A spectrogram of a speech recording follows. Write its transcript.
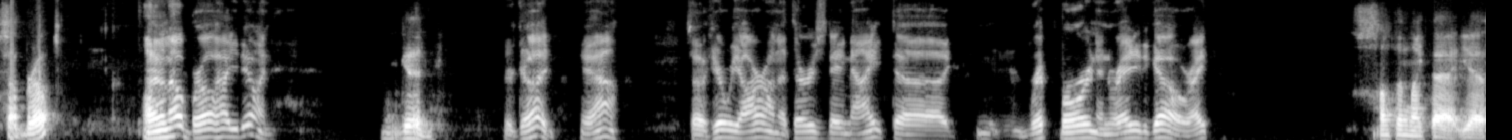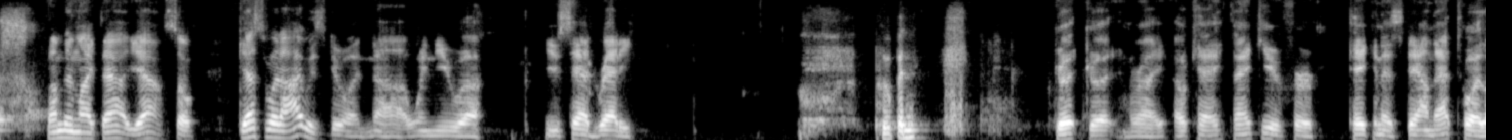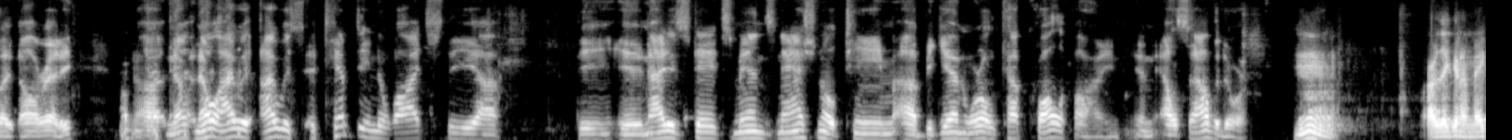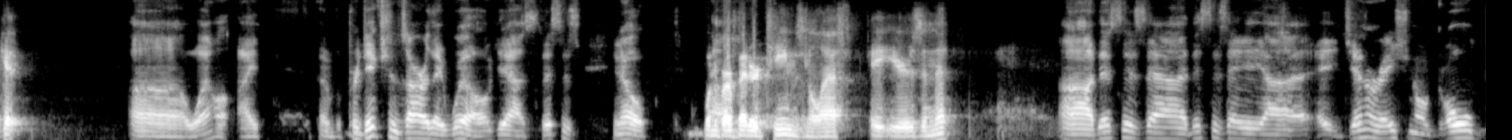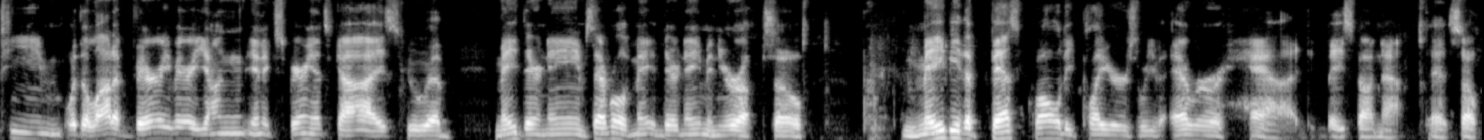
What's up, bro? I don't know, bro. How you doing? I'm Good. You're good. Yeah. So here we are on a Thursday night, uh, rip roaring and ready to go, right? Something like that, yes. Something like that, yeah. So guess what I was doing uh, when you uh, you said ready? Pooping. Good, good. Right. Okay. Thank you for taking us down that toilet already. Uh, no, no, I was I was attempting to watch the uh, the United States men's national team uh, begin World Cup qualifying in El Salvador. Hmm. Are they going to make it? Uh, well, I uh, predictions are they will. Yes, this is you know one of our better teams in the last eight years, isn't it? Uh, this is uh, this is a uh, a generational gold team with a lot of very very young inexperienced guys who have made their name. Several have made their name in Europe. So maybe the best quality players we've ever had based on that. Uh, so,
